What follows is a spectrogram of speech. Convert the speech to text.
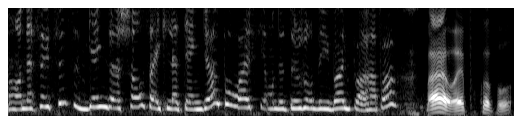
On essaie-tu une petite game de chauffe avec la Tangle pour voir si on a toujours des bugs par rapport? Ben ouais, pourquoi pas.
